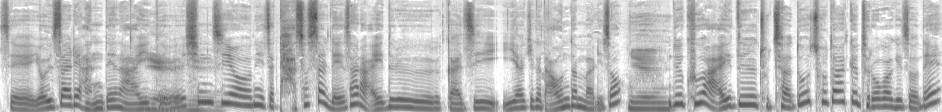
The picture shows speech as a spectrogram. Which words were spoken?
이제 10살이 안 된 아이들 예, 예. 심지어는 이제 5살, 4살 아이들까지 이야기가 나온단 말이죠. 예. 근데 그 아이들조차도 초등학교 들어가기 전에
